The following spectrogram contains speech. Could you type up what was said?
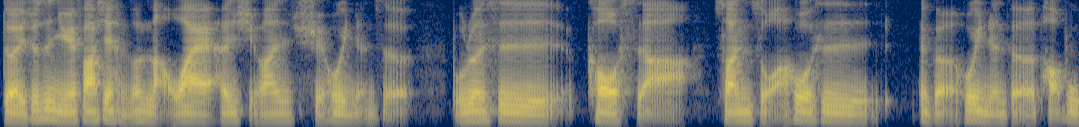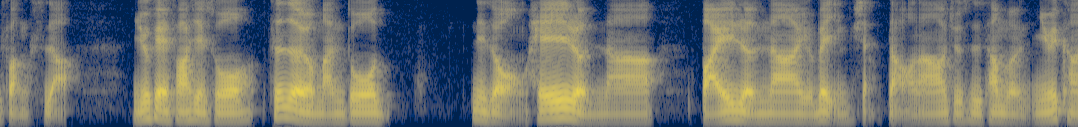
对，就是你会发现很多老外很喜欢学火影忍者，不论是 cos 啊。穿着啊，或者是那个火影忍者的跑步方式啊，你就可以发现说，真的有蛮多那种黑人啊、白人啊有被影响到，然后就是他们，你会看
